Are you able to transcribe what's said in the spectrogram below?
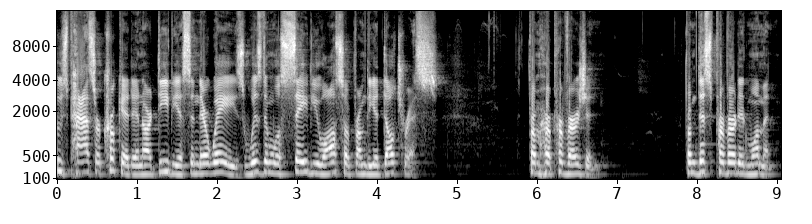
whose paths are crooked and are devious in their ways. Wisdom will save you also from the adulteress, from her perversion, from this perverted woman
